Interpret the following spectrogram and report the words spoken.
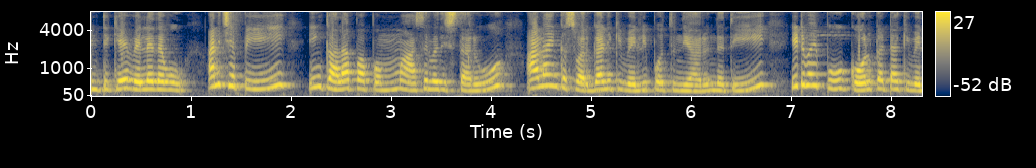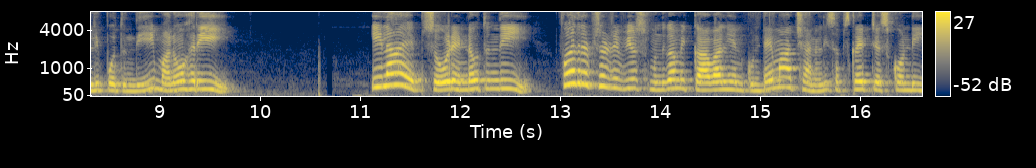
ఇంటికే వెళ్ళెదవు అని చెప్పి ఇంకా అలా పాపం ఆశీర్వదిస్తారు. అలా ఇంకా స్వర్గానికి వెళ్ళిపోతుంది అరుంధతి. ఇటువైపు కోల్కటాకి వెళ్ళిపోతుంది మనోహరి. ఇలా ఎపిసోడ్ ఎండ్ అవుతుంది. ఫర్దర్ ఎపిసోడ్ రివ్యూస్ ముందుగా మీకు కావాలి అనుకుంటే మా ఛానల్ని సబ్స్క్రైబ్ చేసుకోండి.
